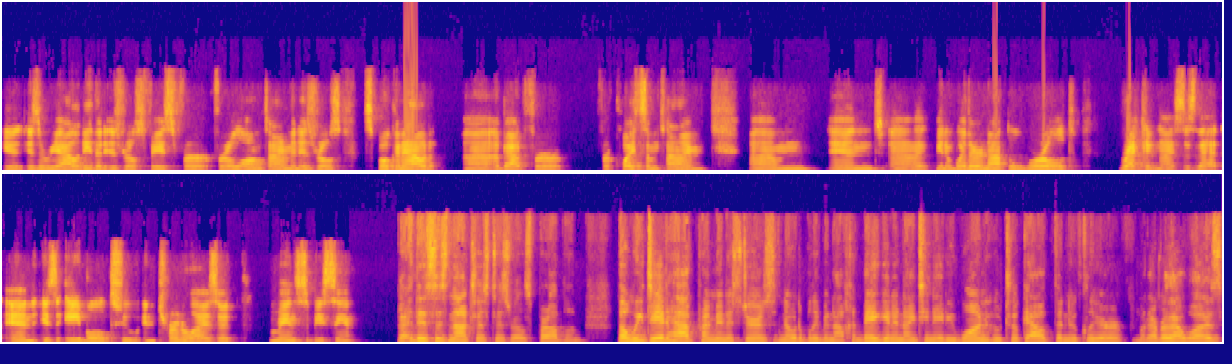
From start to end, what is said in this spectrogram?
is, is, a reality that Israel's faced for for a long time, and Israel's spoken out uh, about for for quite some time. Um, and uh, you know whether or not the world recognizes that and is able to internalize it remains to be seen. This is not just Israel's problem. But we did have prime ministers, notably Menachem Begin in 1981, who took out the nuclear, whatever that was,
